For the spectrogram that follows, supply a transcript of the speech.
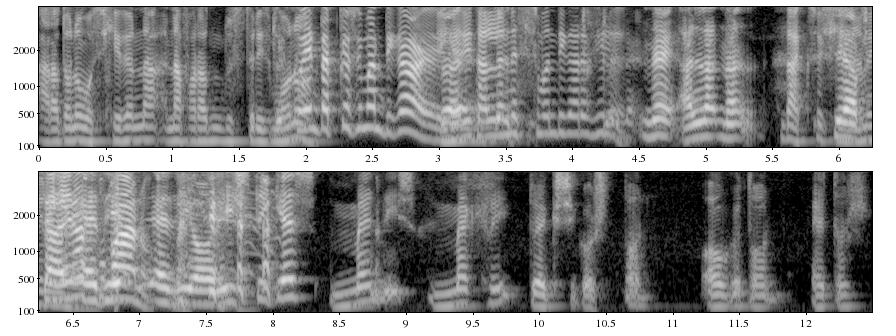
Άρα το νομοσχέδιο να, να αφορά τους τρεις μόνο; Που είναι τα πιο σημαντικά. ε. Ε, Γιατί Ε, τα λένε ε, σημαντικά ρε φίλε. Ναι, αλλά να, Εντάξει, όχι, σε να μην- αυτά Ξεκινάς που πάνω. εδιορίστηκες μένεις μέχρι το 68ο έτος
